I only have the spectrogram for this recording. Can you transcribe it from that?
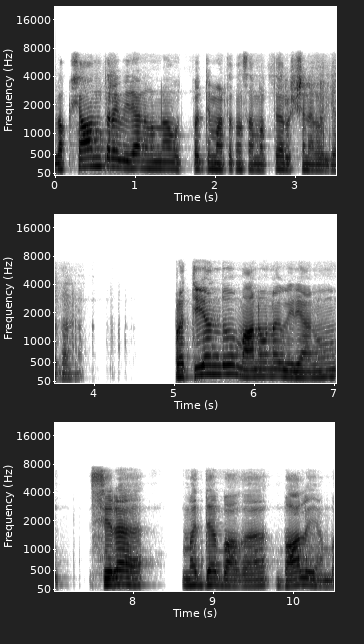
ಲಕ್ಷಾಂತರ ವೀರ್ಯಾಣುಗಳನ್ನ ಉತ್ಪತ್ತಿ ಮಾಡ್ತಕ್ಕಂಥ ಸಾಮರ್ಥ್ಯ ವೃಷಣಗಳಿಗೆ ಅದ. ಪ್ರತಿಯೊಂದು ಮಾನವನ ವೀರ್ಯಾಣು ಶಿರ ಮಧ್ಯಭಾಗ ಬಾಲ ಎಂಬ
